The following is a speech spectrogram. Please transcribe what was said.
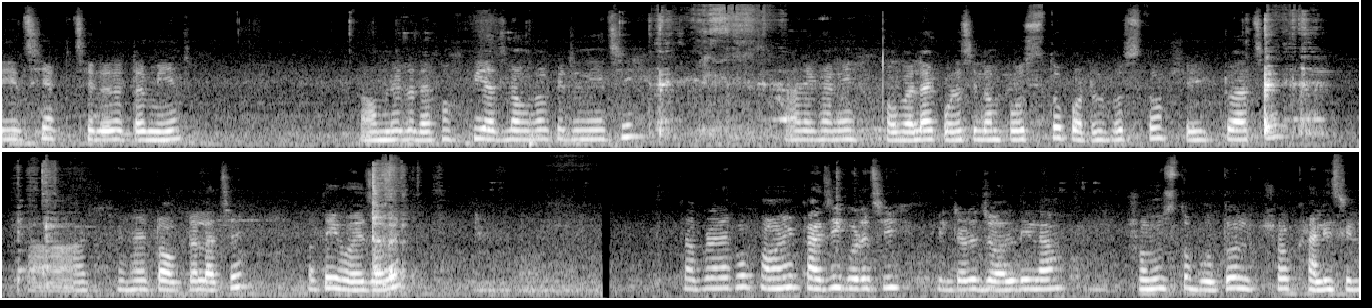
দিয়েছি, একটা ছেলের, একটা মেয়ের। অমলেটে দেখো, পেঁয়াজ লঙ্কাও কেটে নিয়েছি। আর এখানে ওবেলায় করেছিলাম পোস্ত, পটল পোস্ত, সেই একটু আছে। আর এখানে টক ডাল আছে তাতেই হয়ে যাবে। তারপরে দেখো, অনেক কাজই করেছি। ফিল্টারে জল দিলাম, সমস্ত বোতল সব খালি ছিল।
